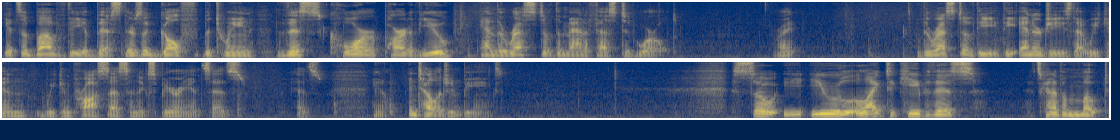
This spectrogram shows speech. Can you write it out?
It's above the abyss. There's a gulf between this core part of you and the rest of the manifested world, right? The rest of the, the energies that we can we can process and experience as as you know intelligent beings. So you like to keep this. It's kind of a moat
